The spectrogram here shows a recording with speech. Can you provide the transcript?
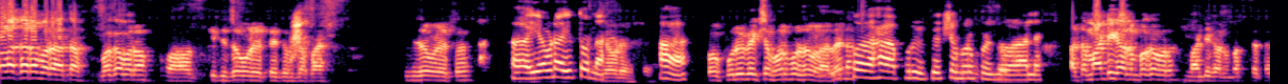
गोळा करा बरं आता. बघा बरं. अं, किती जवळ येतोय तुमचा पाय. किती जवळ येतोय? हा, एवढा येतो ना. एवढं येतोय. हा. हो, पूर्वीपेक्षा भरपूर जवळ आलाय ना? प- हा पूर्वीपेक्षा भरपूर जवळ आलाय. आता मांडी घालून बघा बरं. मांडी घालून बसते तर.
